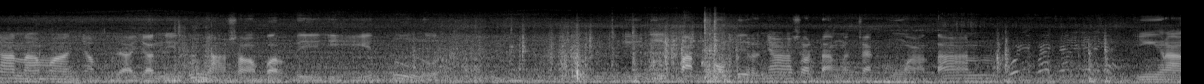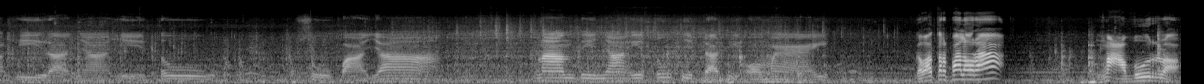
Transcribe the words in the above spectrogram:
yang namanya berayan itu ya seperti itu lur pak sopirnya sedang ngecek muatan. Kira-kiranya itu supaya nantinya itu tidak diomei. Gawat terpal ora? Ngawur lah.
